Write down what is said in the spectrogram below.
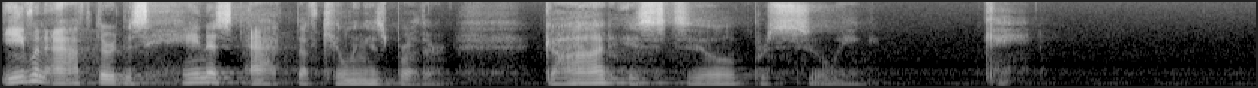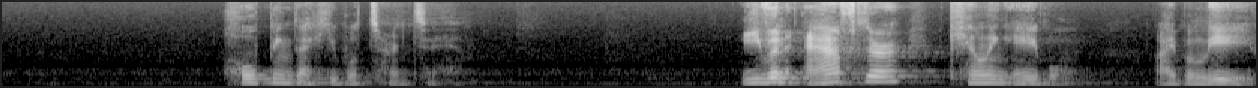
even after this heinous act of killing his brother, God is still pursuing Cain, hoping that he will turn to him. Even after killing Abel, I believe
